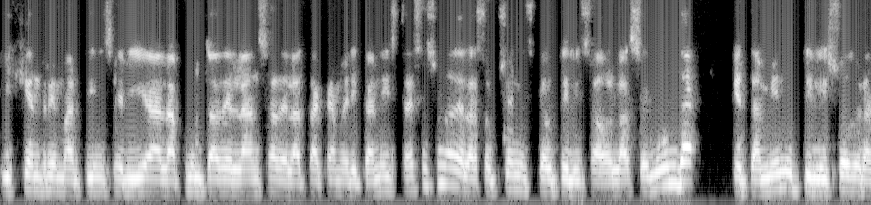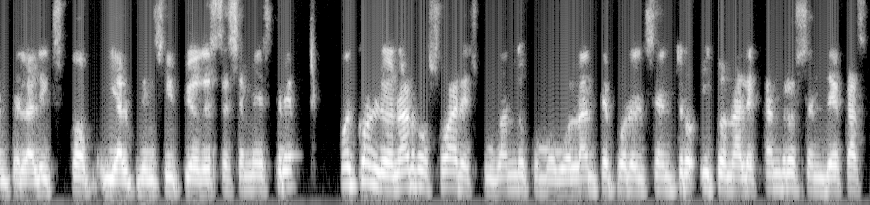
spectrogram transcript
y Henry Martín sería la punta de lanza del ataque americanista. Esa es una de las opciones que ha utilizado. La segunda, que también utilizó durante la League Cup y al principio de este semestre, fue con Leonardo Suárez jugando como volante por el centro y con Alejandro Sendejas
